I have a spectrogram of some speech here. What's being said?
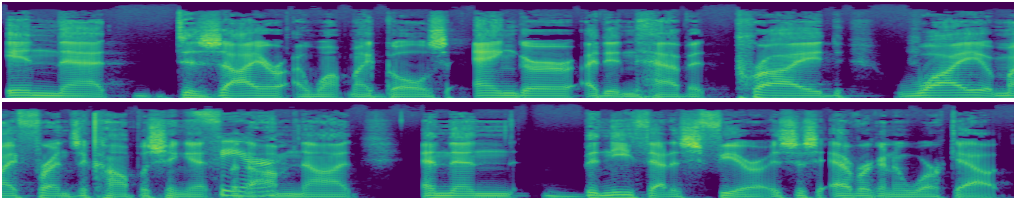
in that desire, I want my goals, anger, I didn't have it, pride, why are my friends accomplishing it, fear. but I'm not? And then beneath that is fear. Is this ever going to work out?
